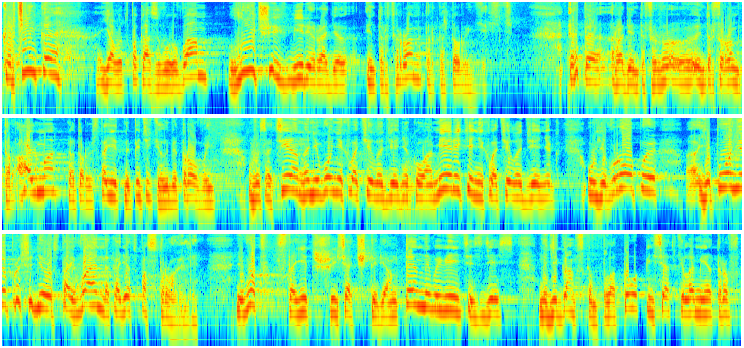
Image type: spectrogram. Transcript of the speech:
картинка я вот показываю вам лучший в мире радиоинтерферометр, который есть. Это радиоинтерферометр Альма, который стоит на 5-километровой высоте. На него не хватило денег у Америки, не хватило денег у Европы. Япония присоединилась, Тайвань, наконец, построили. И вот стоит 64 антенны, вы видите здесь, на гигантском плато 50 километров.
